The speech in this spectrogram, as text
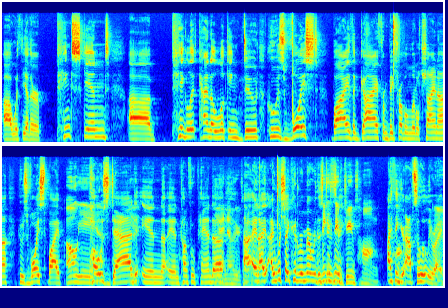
uh, with the other pink-skinned, uh, piglet kind of looking dude who is voiced by the guy from Big Trouble in Little China, who's voiced by Oh, yeah, Poe's dad Yeah. in in Kung Fu Panda. Yeah, I know who you're talking Uh, and about. I, I wish I could remember this I think his dude's name. James Hong. I think you're absolutely right.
